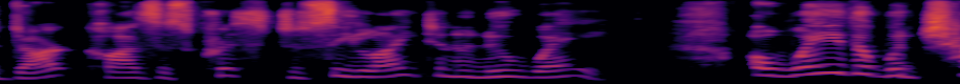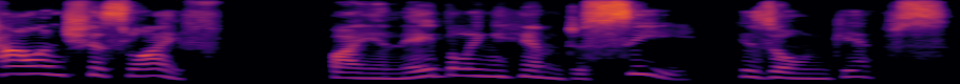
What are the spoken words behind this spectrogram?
The dark causes Chris to see light in a new way, a way that would challenge his life by enabling him to see his own gifts.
